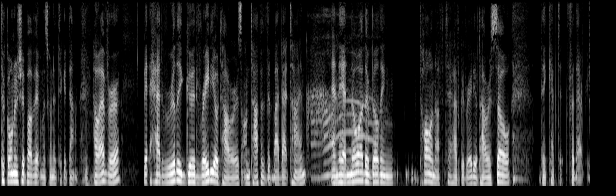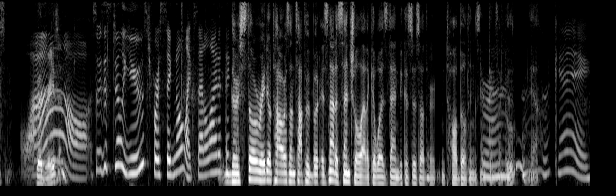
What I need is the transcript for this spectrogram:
took ownership of it and was going to take it down. However, it had really good radio towers on top of it by that time, and they had no other building tall enough to have good radio towers, so they kept it for that reason. Good reason. Wow. So is it still used for signal, like satellite and things? There's still radio towers on top of it, but it's not essential like it was then because there's other tall buildings and things like that. Yeah. Okay.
